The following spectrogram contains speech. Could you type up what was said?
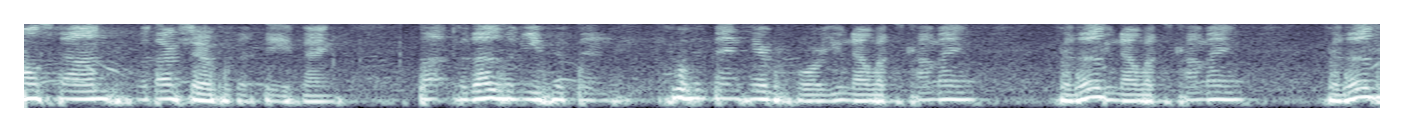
Almost done with our show for this evening. But for those of you who've been who have been here before, you know what's coming. For those who know what's coming, for those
